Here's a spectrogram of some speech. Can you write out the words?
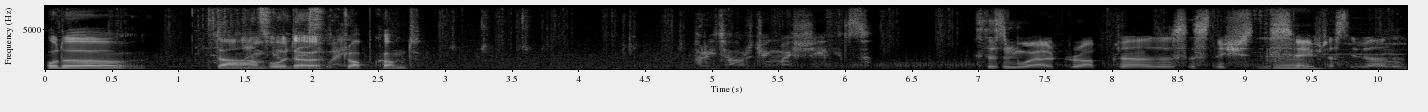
Oder da, Let's wo der. Drop kommt. Es ist ein World Drop also es ist nicht ist safe, dass die da sind.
